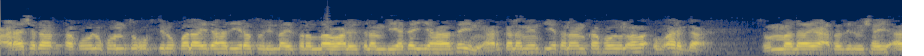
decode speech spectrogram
عن عائشة تقول كنت أفصل قلائد هدي رسول الله صلى الله عليه وسلم بيدي هاتين أركل من تيتنا كفون وأرجع ثم لا يعتزل شيئا.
